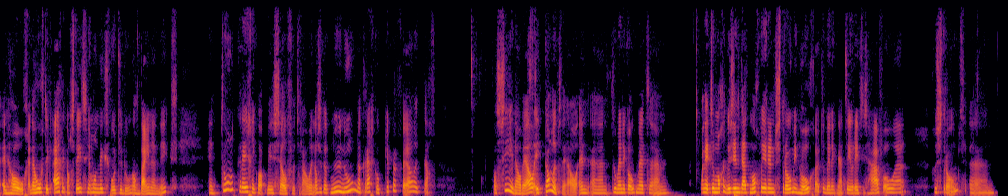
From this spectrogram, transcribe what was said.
en hoog. En daar hoefde ik eigenlijk nog steeds helemaal niks voor te doen, of bijna niks. En toen kreeg ik wat meer zelfvertrouwen. En als ik dat nu noem, dan krijg ik ook kippenvel. Ik dacht, wat zie je nou wel? Ik kan het wel. En um, toen ben ik ook met... Um, nee, toen mocht ik dus inderdaad nog weer een stroming hoger. Toen ben ik naar theoretisch HAVO uh, gestroomd. Um,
